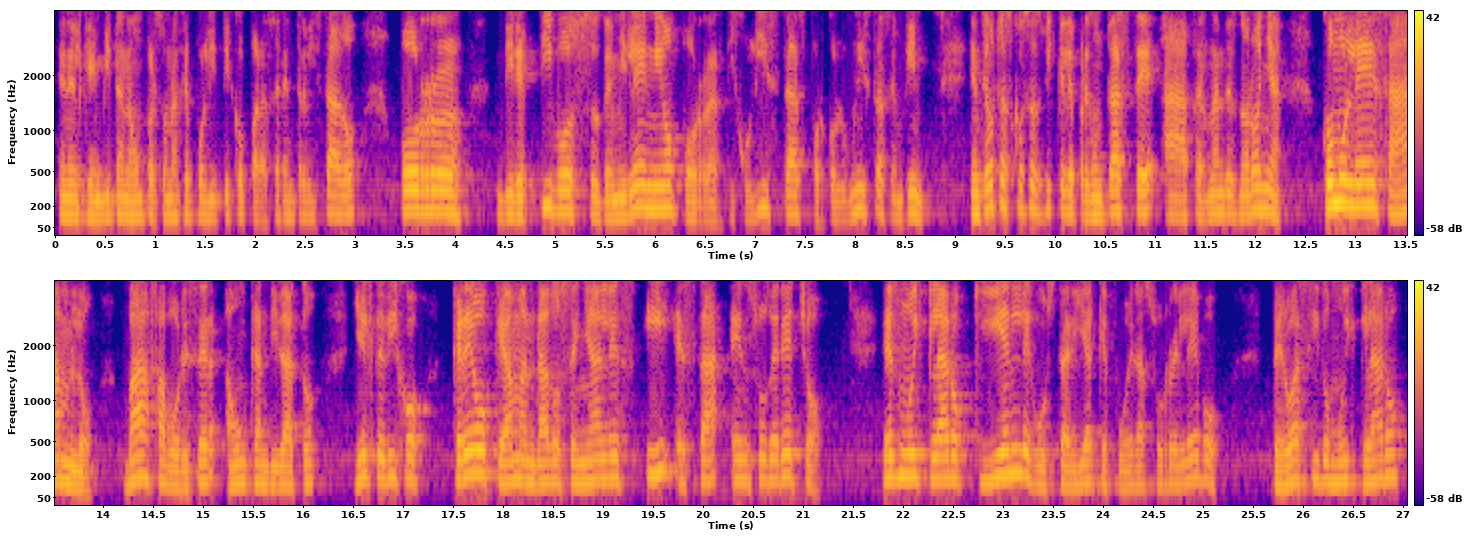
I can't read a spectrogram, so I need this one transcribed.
en el que invitan a un personaje político para ser entrevistado por directivos de Milenio, por articulistas, por columnistas, en fin. Entre otras cosas, vi que le preguntaste a Fernández Noroña, ¿cómo lees a AMLO? ¿Va a favorecer a un candidato? Y él te dijo, creo que ha mandado señales y está en su derecho. Es muy claro quién le gustaría que fuera su relevo, pero ha sido muy claro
